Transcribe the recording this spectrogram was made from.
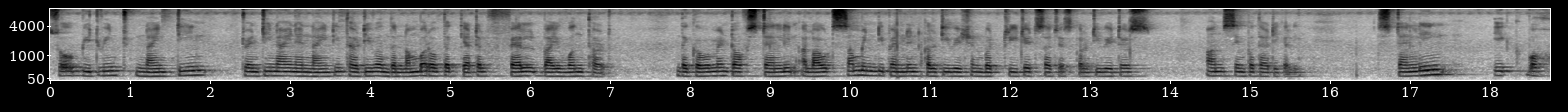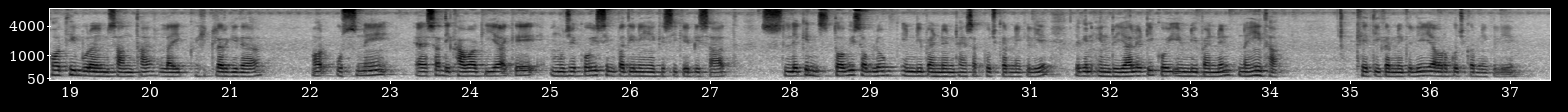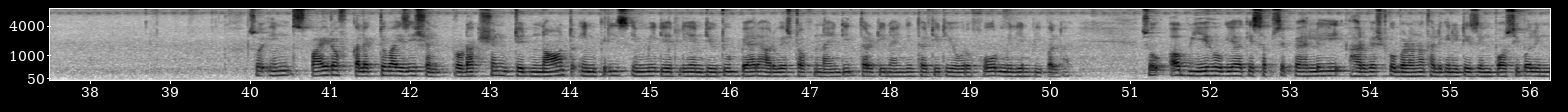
So between nineteen twenty nine and nineteen thirty one the number of the cattle fell by one third. The government of Stalin allowed some independent cultivation but treated such as cultivators unsympathetically Stalin एक बहुत ही बुरा इंसान था like Hitler की तरह, और उसने ऐसा दिखावा किया कि मुझे कोई सिंपति नहीं है किसी के भी साथ, लेकिन तो भी सब लोग इंडिपेंडेंट हैं सब कुछ करने के लिए, लेकिन इन रियलिटी कोई इंडिपेंडेंट नहीं था खेती करने के लिए या और कुछ करने के लिए। So in spite of collectivization, production did not increase immediately and due to bad harvest of 1930-1933 over 4 million people died. So so, अब ये हो गया कि सबसे पहले हार्वेस्ट को बढ़ाना था लेकिन it is impossible in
